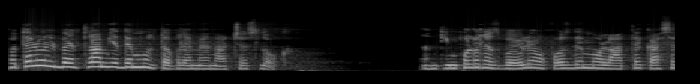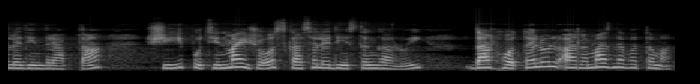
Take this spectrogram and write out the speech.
Hotelul Bertram e de multă vreme în acest loc. În timpul războiului au fost demolate casele din dreapta și, puțin mai jos, casele din stânga lui, dar hotelul a rămas nevătămat.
